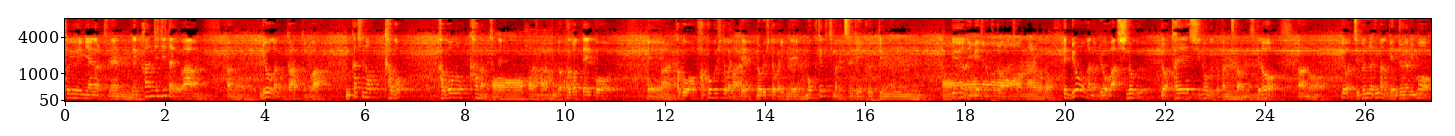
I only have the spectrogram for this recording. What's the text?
という意味合いがあるんですね、うん。で漢字自体は、あの凌駕の「が」っていうのは昔のカゴ？カゴの「か」なんですね。はいはいカゴってこう、えカゴを運ぶ人がいて、はい。乗る人がいて、うん。目的地まで連れていくっていうう、ん。いうようなイメージの言葉なんですよ。なるほど。で凌駕の「凌」はしのぐ要は耐えしのぐとか使うんですけど、あの要は自分の今の現状よりも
